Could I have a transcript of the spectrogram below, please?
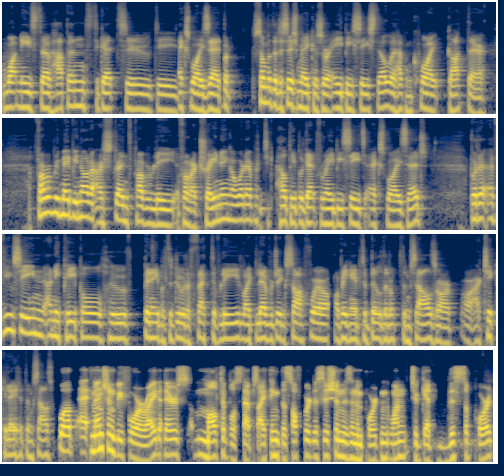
what needs to have happened to get to the XYZ. But some of the decision makers are ABC still, they haven't quite got there. Probably, maybe not our strength, probably from our training or whatever, to help people get from ABC to XYZ. But uh, have you seen any people who've been able to do it effectively, like leveraging software or being able to build it up themselves or, or articulate it themselves? Well, as mentioned before, right? There's multiple steps. I think the software decision is an important one to get this support.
